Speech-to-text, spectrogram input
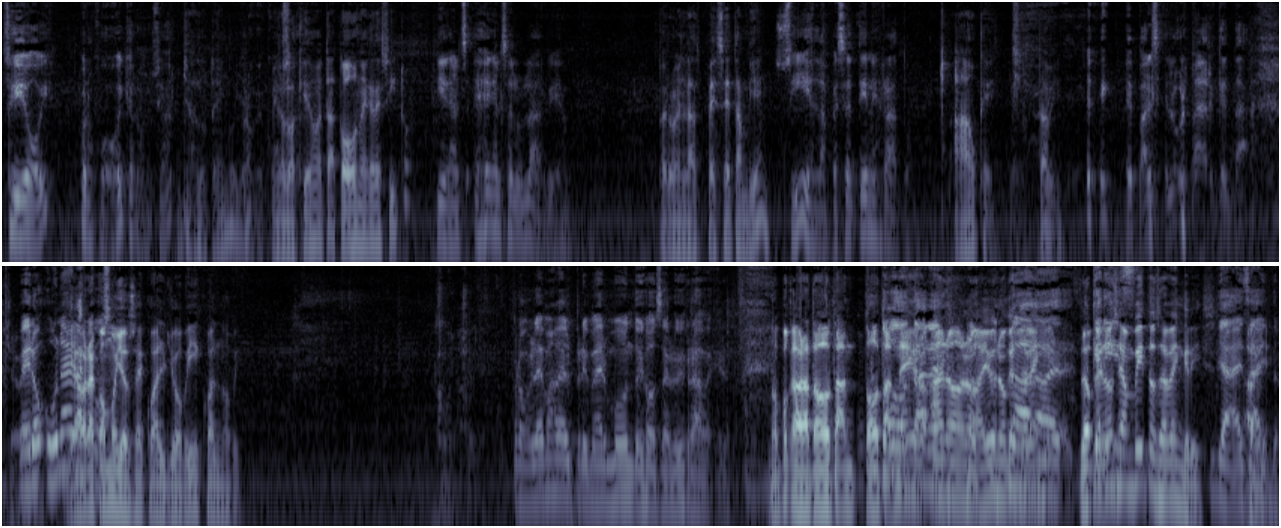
Sí, hoy, pero fue hoy que lo anunciaron. Ya lo tengo, ya. Míralo aquí donde está, todo negrecito. Y en el- es en el celular, viejo. Pero en las PC también. Sí, en la PC tiene rato. Ah, ok. Está bien. es para el celular que está. Chévere. Pero una y ahora, como yo sé cuál yo vi y cuál no vi? Problemas del primer mundo y José Luis Ravelo. No, porque ahora todo tan, todo tan Todo negro. tan- Ah, no, no. Hay uno que No, se ven. no, Lo que no se han visto se ven gris. Ya, bien, exacto.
